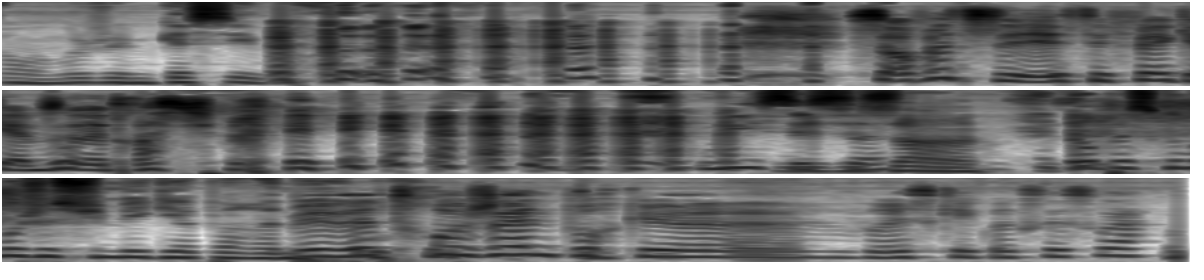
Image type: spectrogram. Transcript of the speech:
Attends, moi je vais me casser. en fait c'est c'est fait qui a besoin d'être rassuré. oui, Mais c'est ça. ça. hein. Non, parce que moi je suis méga parano. Mais vous êtes trop jeune pour que euh, vous risquez quoi que ce soit.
